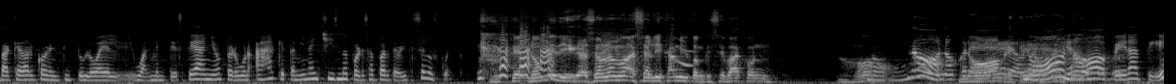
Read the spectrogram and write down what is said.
va a quedar con el título él igualmente este año, pero bueno, ah, que también hay chisme por esa parte, ahorita se los cuento. Que no me digas, solo va a salir Hamilton que se va con... No. No, No, no creo. hombre, no, no, espérate.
